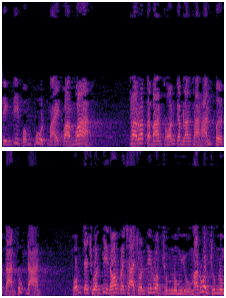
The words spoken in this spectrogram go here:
สิ่งที่ผมพูดหมายความว่า ถ้ารัฐบาลถอนกำลังทหารเปิดด่านทุกด่าน ผมจะชวนพี่น้องประชาชนที่ร่วมชุมนุมอยู่มาร่วมชุมนุม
